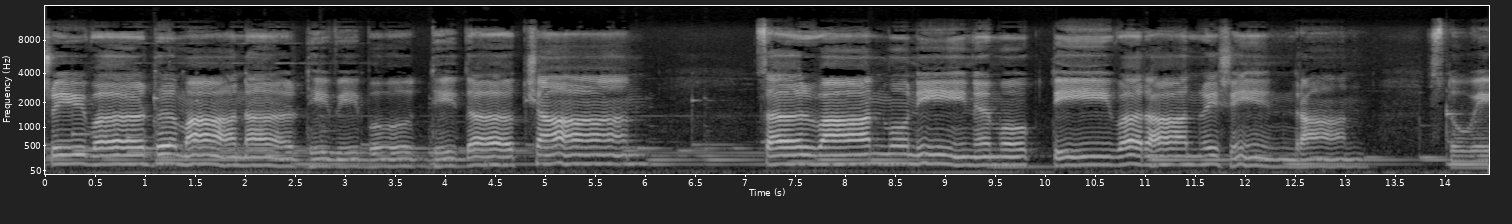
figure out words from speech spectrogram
श्रीवर्धमानर्धिविबुद्धिदक्षान् सर्वान् मुनीन् मुक्तिवरान् ऋषीन्द्रान् स्तुवे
